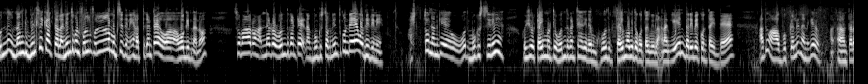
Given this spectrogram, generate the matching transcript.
ಒಂದು ನನಗೆ ನಿಲ್ಸೋಕ್ಕೆ ಆಗ್ತಾಯಿಲ್ಲ ನಿಂತ್ಕೊಂಡು ಫುಲ್ ಫುಲ್ ಮುಗಿಸಿದ್ದೀನಿ. ಹತ್ತು ಗಂಟೆ ಹೋಗಿದ್ದು ನಾನು. ಸುಮಾರು ಹನ್ನೆರಡು, ಒಂದು ಗಂಟೆ ನಾನು ಮುಗಿಸ್ದಾಗ ನಿಂತ್ಕೊಂಡೇ ಓದಿದ್ದೀನಿ. ಅಷ್ಟು ನನಗೆ ಓದಿ ಮುಗಿಸ್ತೀನಿ. ಅಯ್ಯೋ ಟೈಮ್ ಮಾಡ್ತೀವಿ. ಒಂದು ಗಂಟೆ ಆಗಿದೆ. ನನಗೆ ಓದಿ ಟೈಮ್ ಆಗಿದೆ ಗೊತ್ತಾಗಲಿಲ್ಲ. ನಾನು ಏನು ಬರಿಬೇಕು ಅಂತ ಇದ್ದೆ, ಅದು ಆ ಬುಕ್ಕಲ್ಲಿ ನನಗೆ ಒಂಥರ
